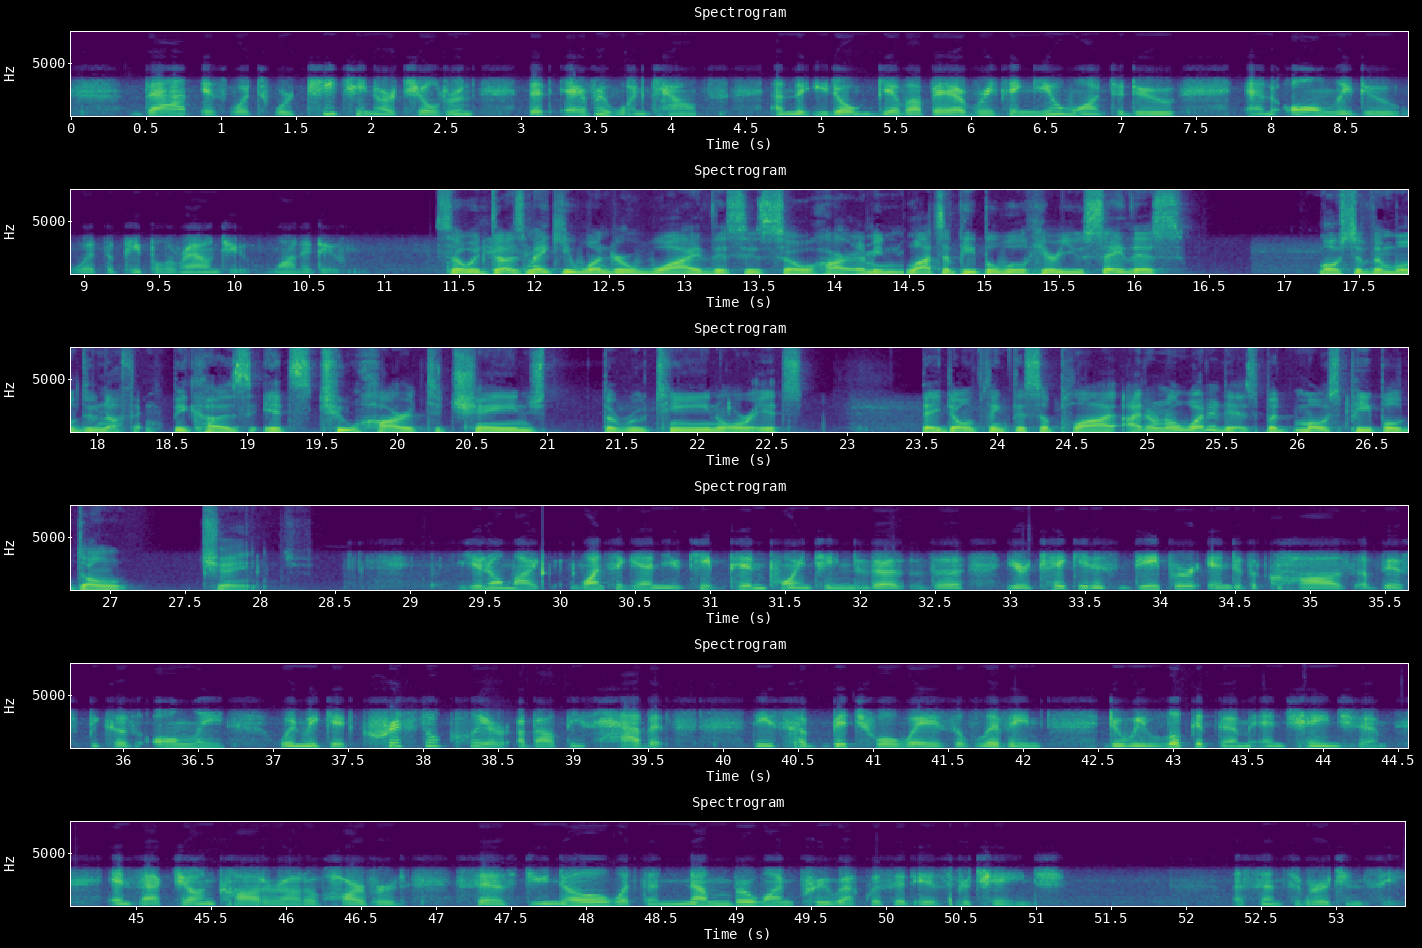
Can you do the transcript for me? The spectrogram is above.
that is what we're teaching our children, that everyone counts and that you don't give up everything you want to do and only do what the people around you want to do. So it does make you wonder why this is so hard. I mean, lots of people will hear you say this. Most of them will do nothing because it's too hard to change the routine or it's they don't think this apply. I don't know what it is, but most people don't change you know, Mike, once again, you keep pinpointing the, the, you're taking us deeper into the cause of this because only when we get crystal clear about these habits, these habitual ways of living, do we look at them and change them. In fact, John Kotter out of Harvard says, do you know what the number one prerequisite is for change? A sense of urgency.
